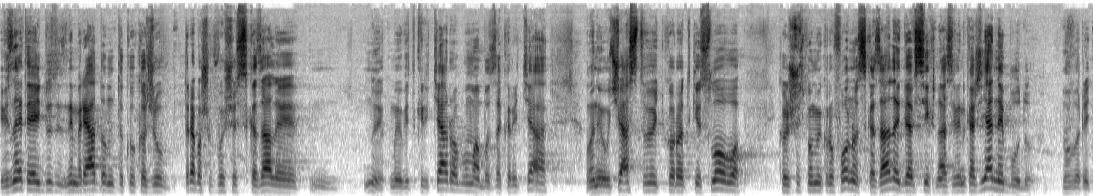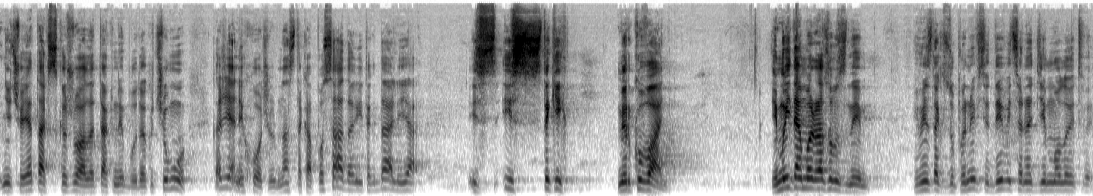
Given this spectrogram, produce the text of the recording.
І ви знаєте, я йду з ним рядом, таку кажу, треба, щоб ви щось сказали, ну, як ми відкриття робимо або закриття. Вони участвують, коротке слово. Кажу, щось по мікрофону сказали для всіх нас. Він каже, я не буду. Говорить, нічого, я так скажу, але так не буду. Я кажу, чому? Каже, я не хочу. У нас така посада і так далі. Я... Із, із таких міркувань. І ми йдемо разом з ним. І він так зупинився, дивиться на дім молитви.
